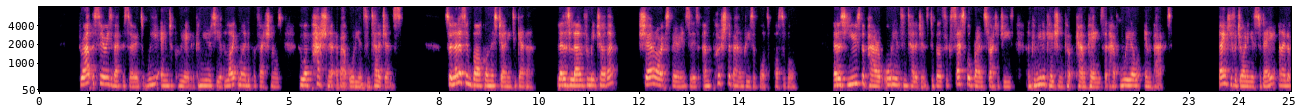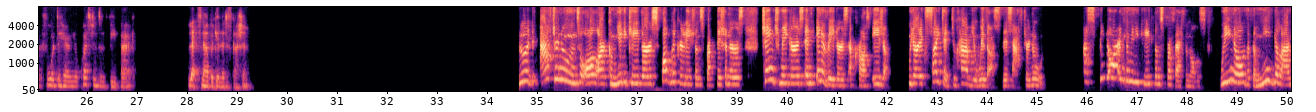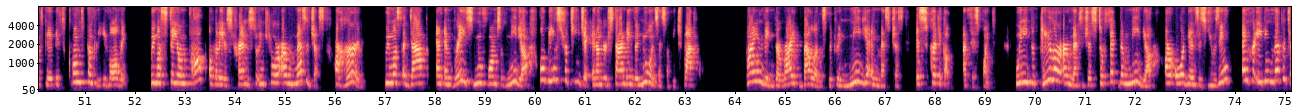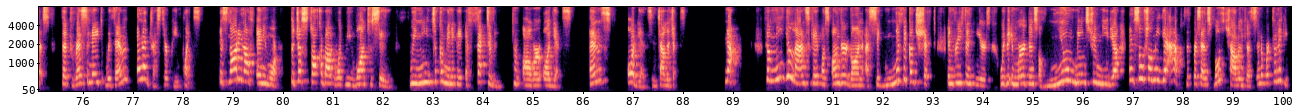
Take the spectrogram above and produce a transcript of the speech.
Throughout the series of episodes, we aim to create a community of like-minded professionals who are passionate about audience intelligence. So let us embark on this journey together. Let us learn from each other, share our experiences, and push the boundaries of what's possible. Let us use the power of audience intelligence to build successful brand strategies and communication campaigns that have real impact. Thank you for joining us today, and I look forward to hearing your questions and feedback. Let's now begin the discussion. Good afternoon to all our communicators, public relations practitioners, change makers, and innovators across Asia. We are excited to have you with us this afternoon. As PR and communications professionals, we know that the media landscape is constantly evolving. We must stay on top of the latest trends to ensure our messages are heard. We must adapt and embrace new forms of media while being strategic and understanding the nuances of each platform finding the right balance between media and messages is critical at this point. We need to tailor our messages to fit the media our audience is using and creating messages that resonate with them and address their pain points. It's not enough anymore to just talk about what we want to say. We need to communicate effectively to our audience, hence, audience intelligence. Now, the media landscape has undergone a significant shift in recent years with the emergence of new mainstream media and social media apps that presents both challenges and opportunity.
